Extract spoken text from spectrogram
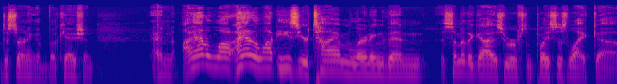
discerning a vocation, and I had a lot, I had a lot easier time learning than some of the guys who were from places like uh,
